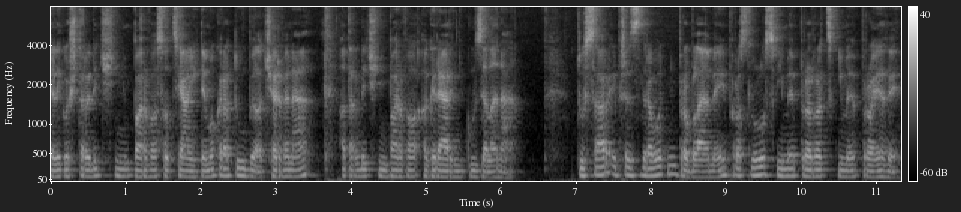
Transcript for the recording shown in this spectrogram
jelikož tradiční barva sociálních demokratů byla červená a tradiční barva agrárníků zelená. Tusar i přes zdravotní problémy proslul svými prorockými projevy.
